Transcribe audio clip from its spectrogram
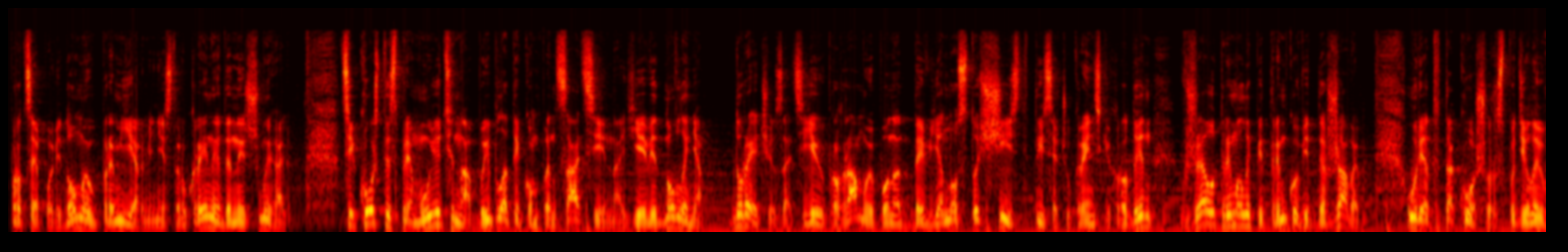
Про це повідомив прем'єр-міністр України Денис Шмигаль. Ці кошти спрямують на виплати компенсації на є відновлення. До речі, за цією програмою понад 96 тисяч українських родин вже отримали підтримку від держави. Уряд також розподілив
